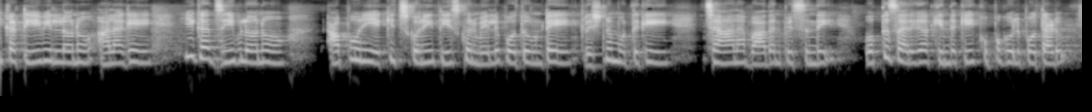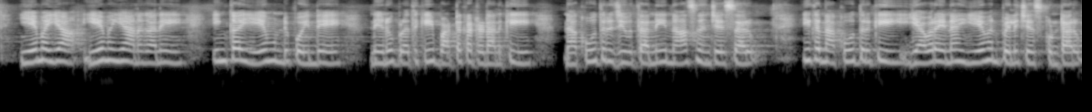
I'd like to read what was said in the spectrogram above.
ఇక టీవీల్లోనూ అలాగే ఇక జీబులోనూ అప్పుని ఎక్కించుకొని తీసుకొని వెళ్ళిపోతూ ఉంటే కృష్ణమూర్తికి చాలా బాధ అనిపిస్తుంది ఒక్కసారిగా కిందకి కుప్పకూలిపోతాడు. ఏమయ్యా ఏమయ్యా అనగానే ఇంకా ఏముండిపోయిందే? నేను బ్రతికి బట్ట కట్టడానికి నా కూతురి జీవితాన్ని నాశనం చేశారు. ఇక నా కూతురికి ఎవరైనా ఏమని పెళ్ళి చేసుకుంటారు?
